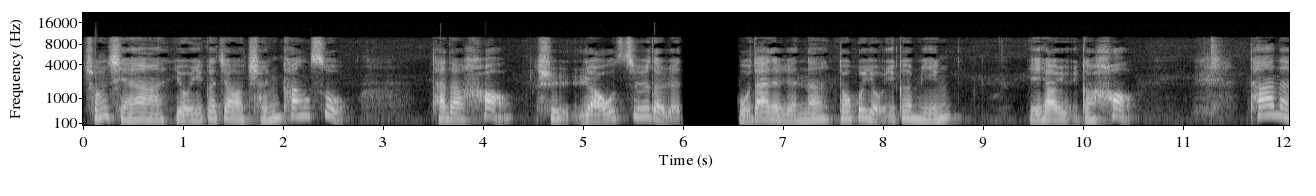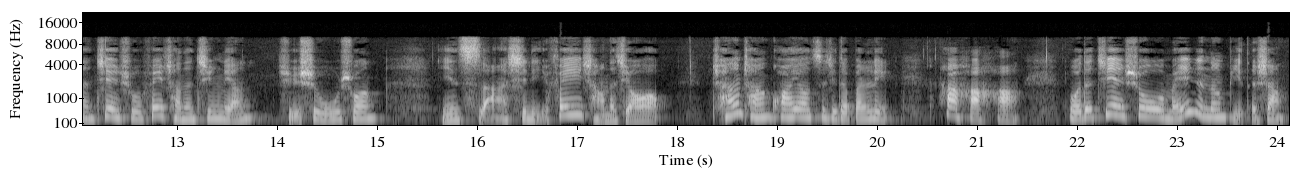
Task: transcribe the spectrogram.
从前啊，有一个叫陈康肃，他的号是饶之的人。古代的人呢，都会有一个名，也要有一个号。他呢，剑术非常的精良，举世无双，因此啊，心里非常的骄傲，常常夸耀自己的本领。哈哈哈，我的剑术没人能比得上。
